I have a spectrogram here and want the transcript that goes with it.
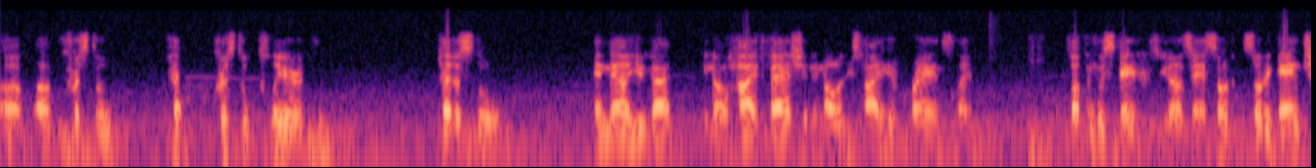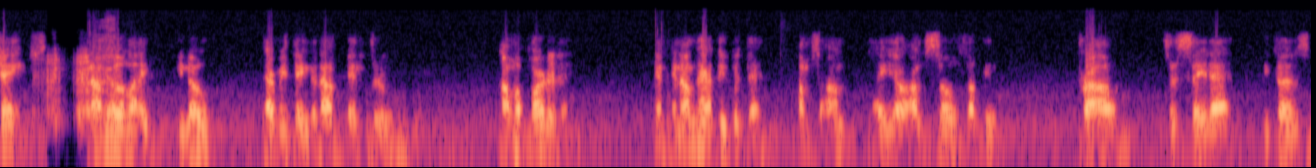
a, a crystal pe- crystal clear pedestal, and now you got you know high fashion and all of these high end brands like fucking with skaters. You know what I'm saying? So so the game changed, and I Yep. feel like you know everything that I've been through, I'm a part of that, and, and I'm happy with that. I'm so- I'm hey, yo, I'm so fucking proud to say that because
